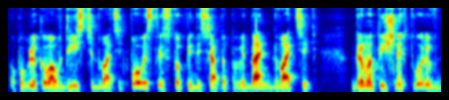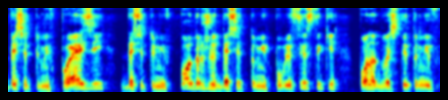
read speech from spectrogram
опублікував 220 повістей, 150 оповідань, 20 драматичних творів, 10 томів поезії, 10 томів подорожей, 10 томів публіцистики, понад 20 томів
